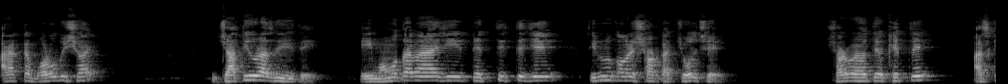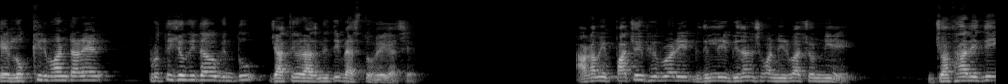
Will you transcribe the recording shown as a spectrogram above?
আর একটা বড় বিষয়, জাতীয় রাজনীতিতে এই মমতা ব্যানার্জির নেতৃত্বে যে তৃণমূল কংগ্রেস সরকার চলছে, সর্বভারতীয় ক্ষেত্রে আজকে লক্ষ্মীর ভাণ্ডারের প্রতিযোগিতাও কিন্তু জাতীয় রাজনীতি ব্যস্ত হয়ে গেছে। আগামী পাঁচই ফেব্রুয়ারি দিল্লির বিধানসভা নির্বাচন নিয়ে যথারীতি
